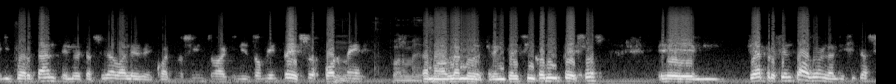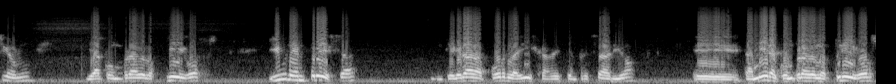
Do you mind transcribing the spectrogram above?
importante en nuestra ciudad vale de 400 a 500 mil pesos por Mm, mes. por mes. Estamos hablando de 35 mil pesos. Eh, se ha presentado en la licitación y ha comprado los pliegos y una empresa integrada por la hija de este empresario eh, también ha comprado los pliegos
